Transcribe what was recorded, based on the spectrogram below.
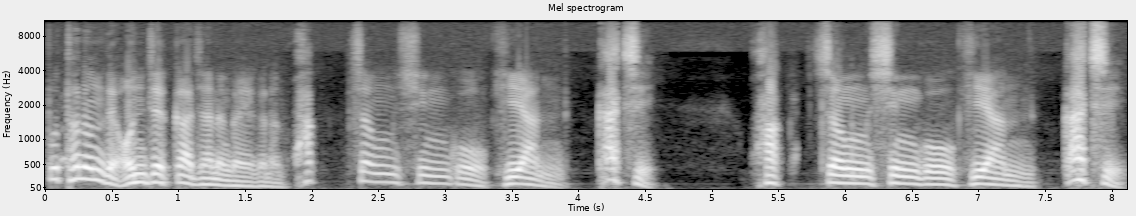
붙었는데 언제까지 하는 거예요? 이거는 확정신고 기한까지. 확정신고 기한까지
